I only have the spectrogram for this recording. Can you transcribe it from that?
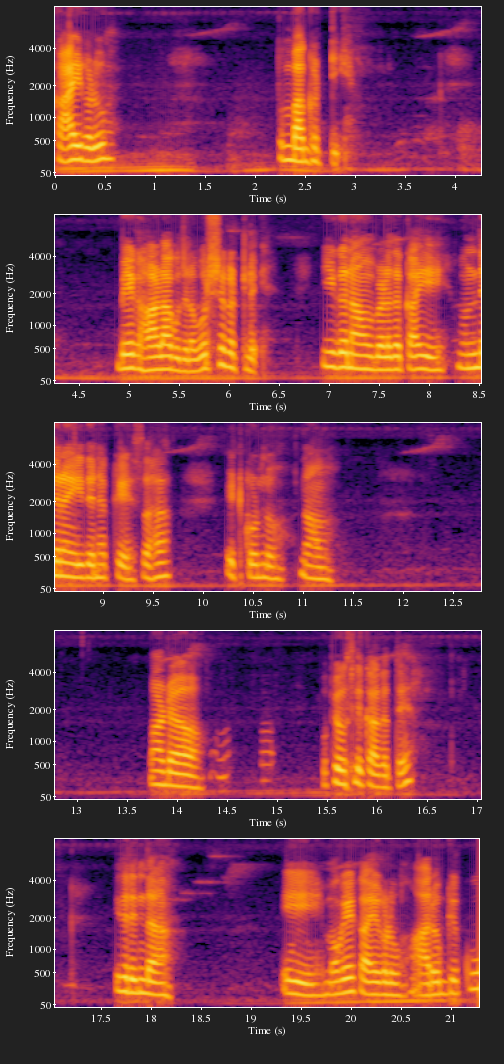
ಕಾಯಿಗಳು ತುಂಬ ಗಟ್ಟಿ, ಬೇಗ ಹಾಳಾಗೋದಿಲ್ಲ ವರ್ಷಗಟ್ಟಲೆ. ಈಗ ನಾವು ಬೆಳೆದ ಕಾಯಿ ಮುಂದಿನ ಈ ದಿನಕ್ಕೆ ಸಹ ಇಟ್ಕೊಂಡು ನಾವು ಮಾಡ ಉಪಯೋಗಿಸ್ಲಿಕ್ಕಾಗತ್ತೆ. ಇದರಿಂದ ಈ ಮೊಗೆಕಾಯಿಗಳು ಆರೋಗ್ಯಕ್ಕೂ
